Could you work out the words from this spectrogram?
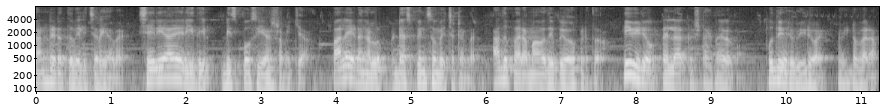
കണ്ടെടുത്ത് വലിച്ചെറിയാതെ ശരിയായ രീതിയിൽ ഡിസ്പോസ് ചെയ്യാൻ ശ്രമിക്കുക. പലയിടങ്ങളിലും ഡസ്റ്റ്ബിൻസും വെച്ചിട്ടുണ്ട്. അത് പരമാവധി ഉപയോഗപ്പെടുത്തുക. ഈ വീഡിയോ എല്ലാവർക്കും ഇഷ്ടമായിരുന്നു പുതിയൊരു വീഡിയോ ആയി വീണ്ടും വരാം.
